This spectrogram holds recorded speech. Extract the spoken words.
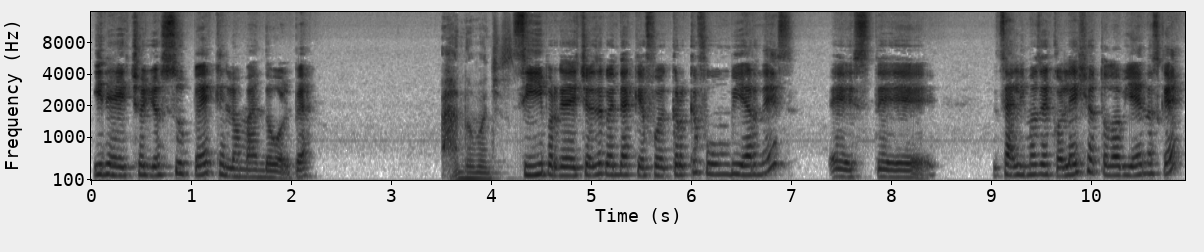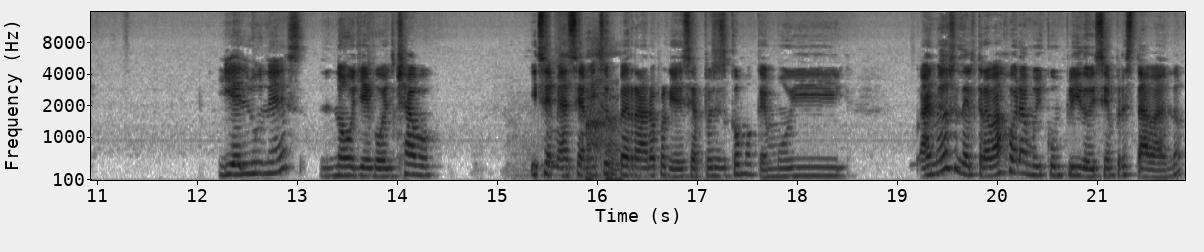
y de hecho yo supe que lo mandó golpear. Ah, no manches. Sí, porque de hecho se cuenta que fue, creo que fue un viernes, este, salimos del colegio, todo bien, ¿no es qué? Y el lunes no llegó el chavo. Y se me hacía a mí súper raro porque yo decía, pues es como que muy, al menos en el trabajo era muy cumplido y siempre estaba, ¿no?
